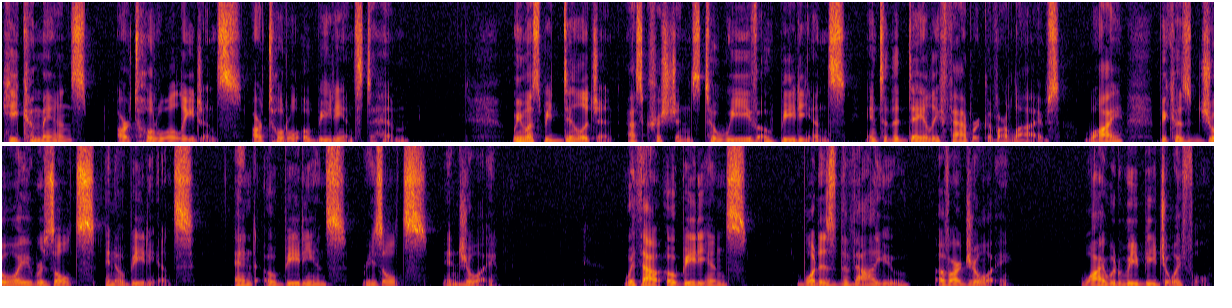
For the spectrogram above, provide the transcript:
He commands our total allegiance, our total obedience to Him. We must be diligent as Christians to weave obedience into the daily fabric of our lives. Why? Because joy results in obedience, and obedience results in joy. Without obedience, what is the value of our joy? Why would we be joyful?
